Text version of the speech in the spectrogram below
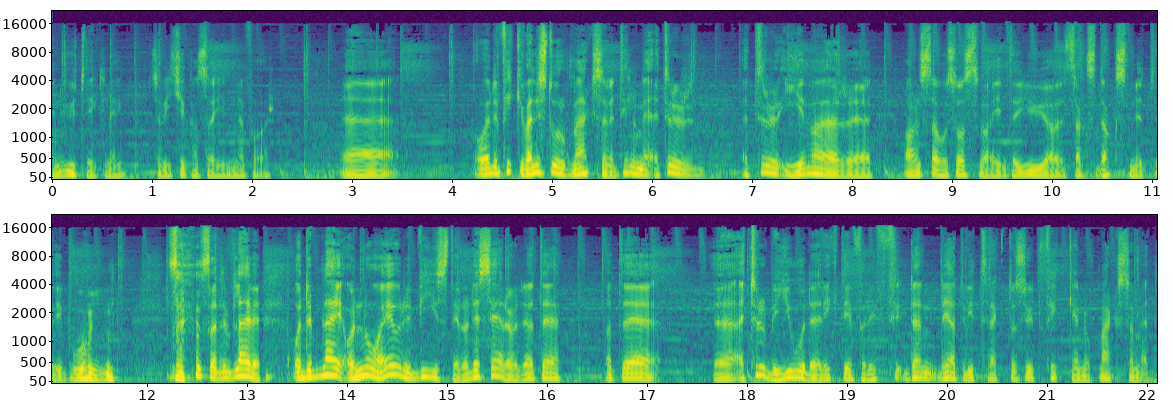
en utvikling som vi ikke kan stå inne for. Eh, og det fikk jo veldig stor oppmerksomhet. Til og med, jeg tror, jeg tror Ivar eh, Arnstad hos oss var intervjua et slags Dagsnytt i Polen. så, så, det ble, og det ble, og nå er jo det vist til, og det ser du, at det, at det Uh, jeg tror vi gjorde det riktig, for det at vi trekte oss ut, fikk en oppmerksomhet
